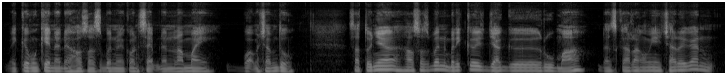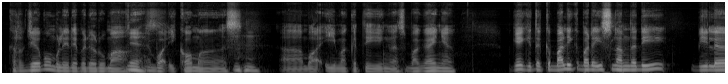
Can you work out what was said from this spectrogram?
mereka mungkin ada house husband punya konsep dan ramai buat macam tu. Satunya house husband mereka jaga rumah dan sekarang punya cara kan kerja pun boleh daripada rumah. Yes. Buat e-commerce, Mhm. uh, buat e-marketing dan sebagainya. Okay, kita kembali kepada Islam tadi. Bila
